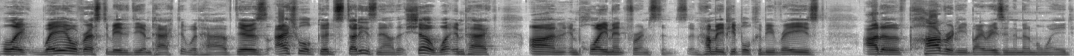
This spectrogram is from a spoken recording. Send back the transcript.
like way overestimated the impact it would have. There's actual good studies now that show what impact on employment, for instance, and how many people could be raised out of poverty by raising the minimum wage.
